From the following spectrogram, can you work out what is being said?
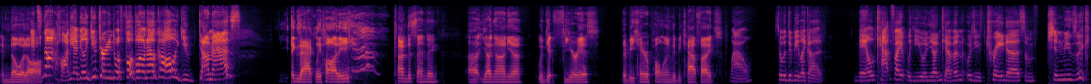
and know it all. it's not haughty. I'd be like, you turn into a full blown alcoholic, you dumbass. exactly haughty, condescending. Uh, young Áine would get furious. There'd be hair pulling. There'd be cat fights. Wow. So would there be like a male cat fight with you and young Kevin? Would you trade uh, some chin music?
